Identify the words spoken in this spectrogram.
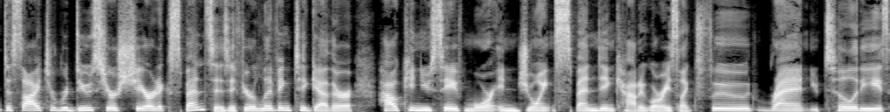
decide to reduce your shared expenses. If you're living together, how can you save more in joint spending categories like food, rent, utilities?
